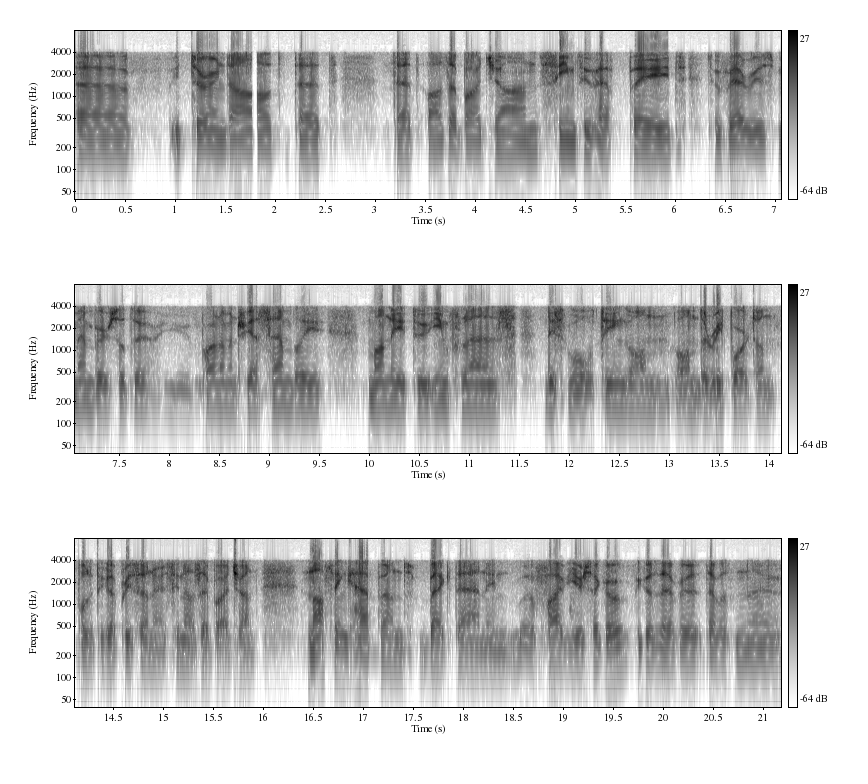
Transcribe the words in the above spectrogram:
uh, it turned out that that Azerbaijan seemed to have paid to various members of the Parliamentary Assembly money to influence this voting on, on the report on political prisoners in Azerbaijan. Nothing happened back then, in uh, five years ago, because there, were, there was no,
